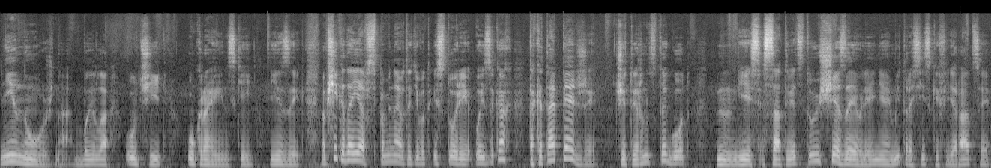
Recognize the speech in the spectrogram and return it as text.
не нужно было учить украинский язык. Вообще, когда я вспоминаю вот эти вот истории о языках, так это опять же 14 год. Есть соответствующее заявление МИД Российской Федерации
